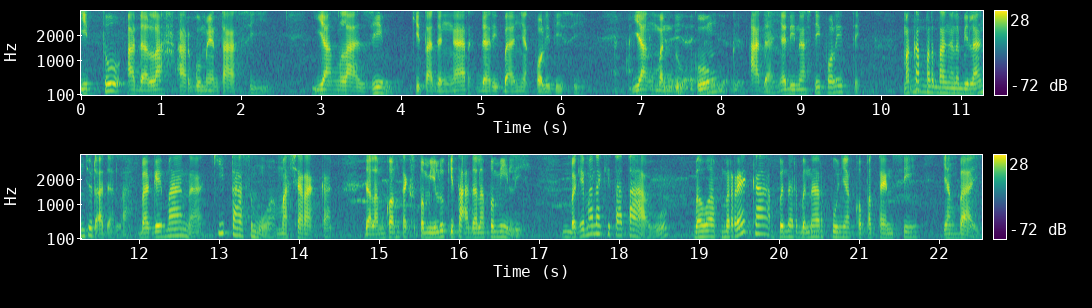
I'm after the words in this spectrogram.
Itu adalah argumentasi yang lazim kita dengar dari banyak politisi yang mendukung adanya dinasti politik. Maka hmm. pertanyaan lebih lanjut adalah bagaimana kita semua masyarakat dalam konteks pemilu kita adalah pemilih. Hmm. Bagaimana kita tahu bahwa mereka benar-benar punya kompetensi yang baik?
